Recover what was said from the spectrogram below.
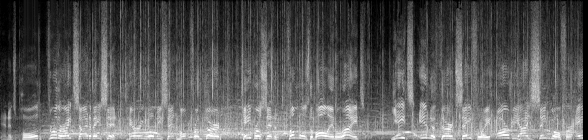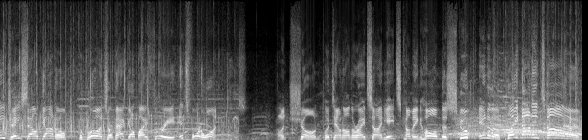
And it's pulled through the right side of base hit. Perry will be sent home from third. Gabrielson fumbles the ball in right. Yates into third safely. RBI single for A.J. Salgado. The Bruins are back up by three. It's four to one. Bunt shown, put down on the right side. Yates coming home. The scoop into the plate, not in time.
